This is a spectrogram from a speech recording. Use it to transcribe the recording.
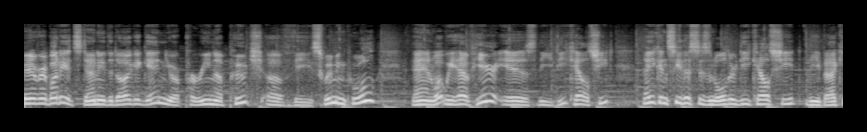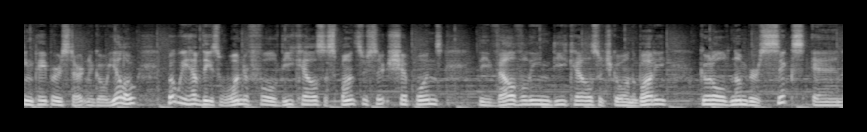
Hey everybody, it's Danny the dog again, your Purina Pooch of the swimming pool. And what we have here is the decal sheet. Now you can see this is an older decal sheet. The backing paper is starting to go yellow, but we have these wonderful decals, the sponsorship ones, the Valvoline decals which go on the body, good old number six, and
